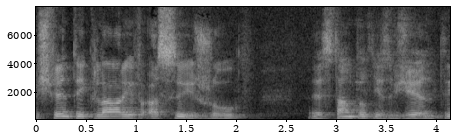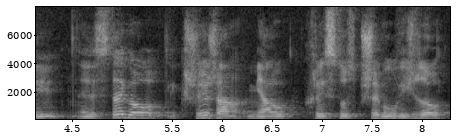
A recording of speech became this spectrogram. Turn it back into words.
świętej Klary w Asyżu. Stamtąd jest wzięty. Z tego krzyża miał Chrystus przemówić do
